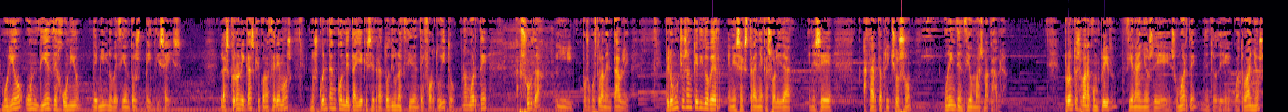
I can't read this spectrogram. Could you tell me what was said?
Murió un 10 de junio de 1926. Las crónicas que conoceremos nos cuentan con detalle que se trató de un accidente fortuito, una muerte absurda y, por supuesto, lamentable. Pero muchos han querido ver en esa extraña casualidad, en ese azar caprichoso, una intención más macabra. Pronto se van a cumplir 100 años de su muerte, dentro de cuatro años,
